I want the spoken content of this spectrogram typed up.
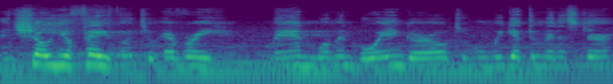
and show your favor to every man, woman, boy, and girl to whom we get to minister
